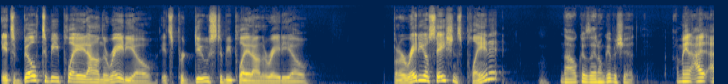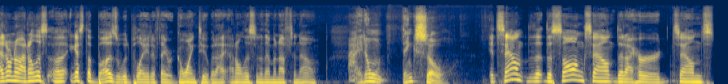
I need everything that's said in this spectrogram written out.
it's built to be played on the radio it's produced to be played on the radio but are radio station's playing it No, because they don't give a shit. I mean, I, I don't know. I don't listen. Uh, I guess the Buzz would play it if they were going to, but I, I don't listen to them enough to know. I don't think so. It sound the the song sound that I heard sounds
